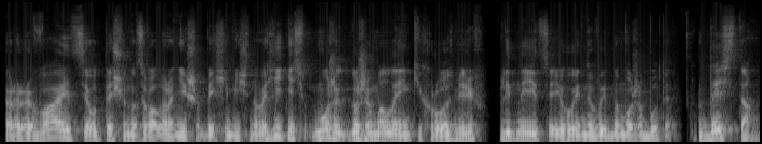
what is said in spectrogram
переривається. От те, що називали раніше біохімічна вагітність, може дуже маленьких розмірів плідне яйце, його і не видно може бути. Десь там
